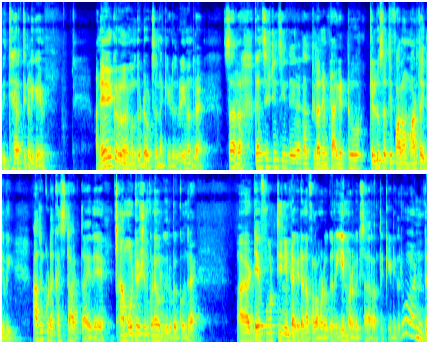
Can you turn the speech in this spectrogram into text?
ವಿದ್ಯಾರ್ಥಿಗಳಿಗೆ ಅನೇಕರು ನನಗೊಂದು ಡೌಟ್ಸನ್ನು ಕೇಳಿದ್ರು. ಏನಂದರೆ ಸರ್ ಕನ್ಸಿಸ್ಟೆನ್ಸಿಯಿಂದ ಇರೋಕ್ಕಾಗ್ತಿಲ್ಲ ನಿಮ್ಮ ಟಾರ್ಗೆಟು ಕೆಲವು ಸರ್ತಿ ಫಾಲೋ ಮಾಡ್ತಾ ಇದ್ದೀವಿ, ಆದರೂ ಕೂಡ ಕಷ್ಟ ಆಗ್ತಾ ಇದೆ. ಆ ಮೋಟಿವೇಶನ್ ಕೊನೆವರೆಗೂ ಇರಬೇಕು ಅಂದರೆ ಡೇ ಪೂರ್ತಿ ನಿಮ್ಮ ಟಾರ್ಗೆಟನ್ನು ಫಾಲೋ ಮಾಡ್ಬೇಕಾದ್ರೆ ಏನು ಮಾಡ್ಬೇಕು ಸರ್ ಅಂತ ಕೇಳಿದರು. ಆ್ಯಂಡ್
